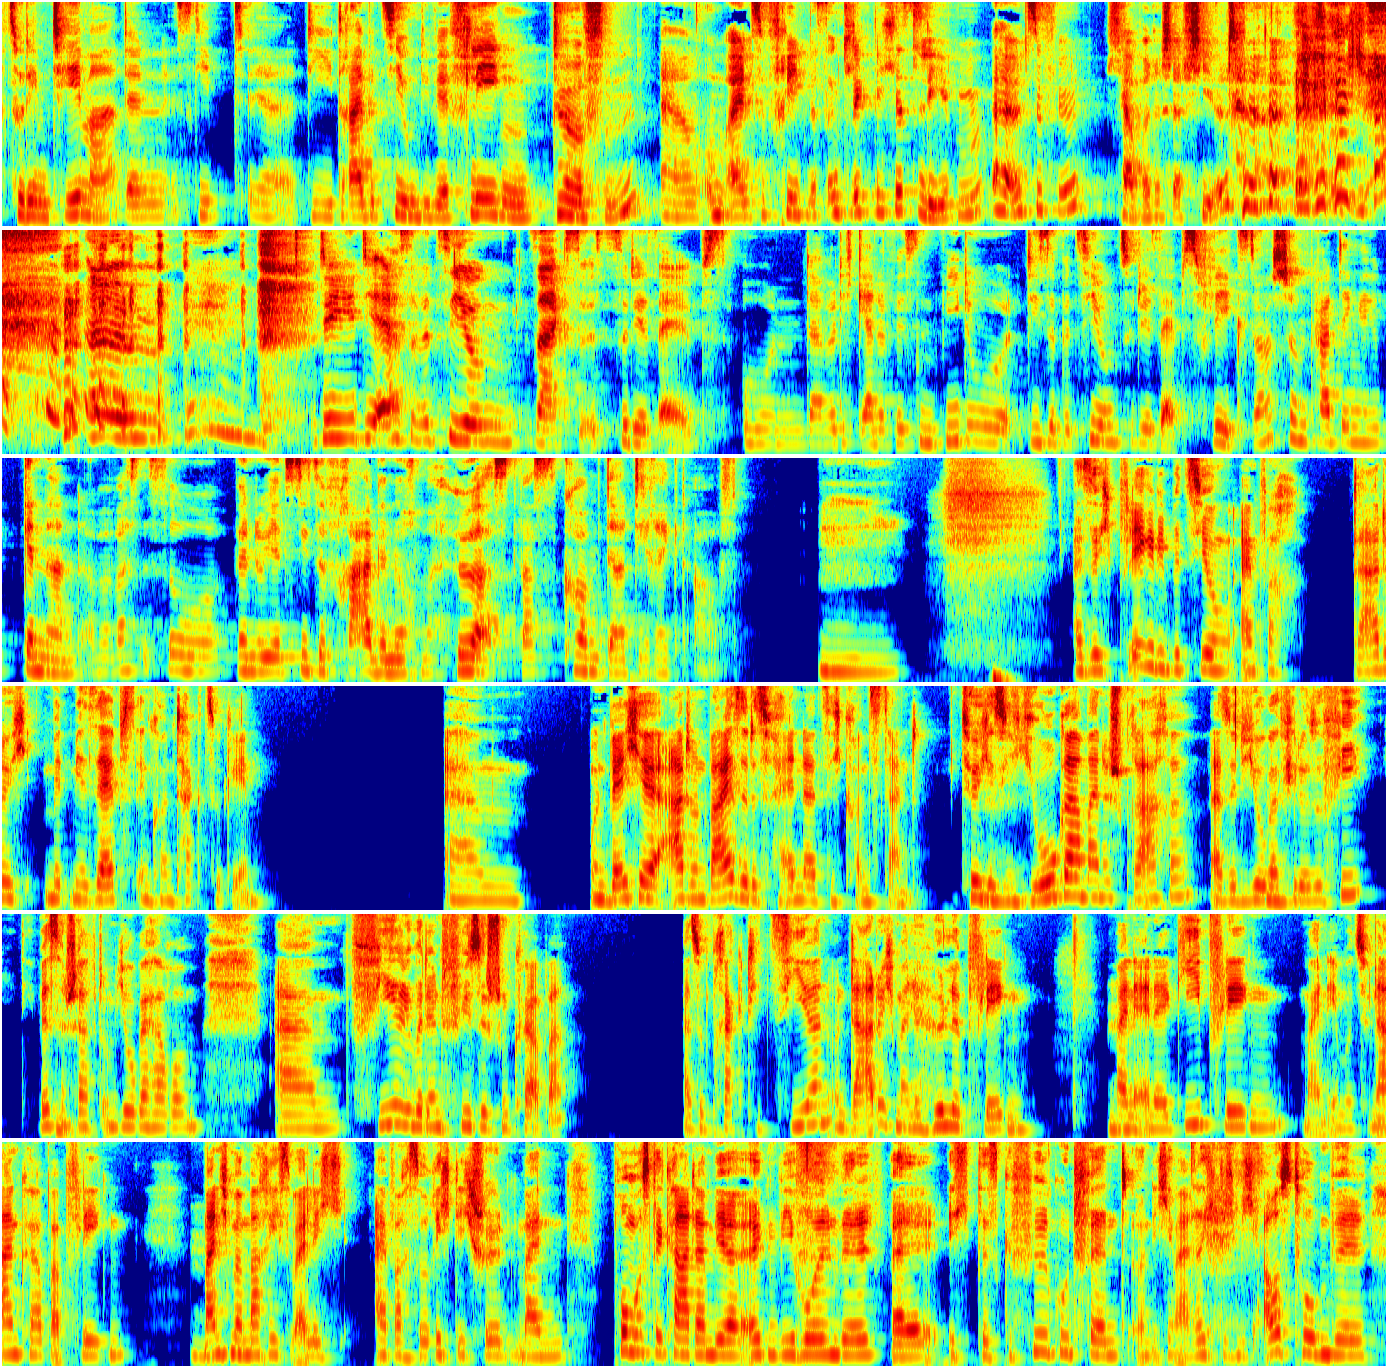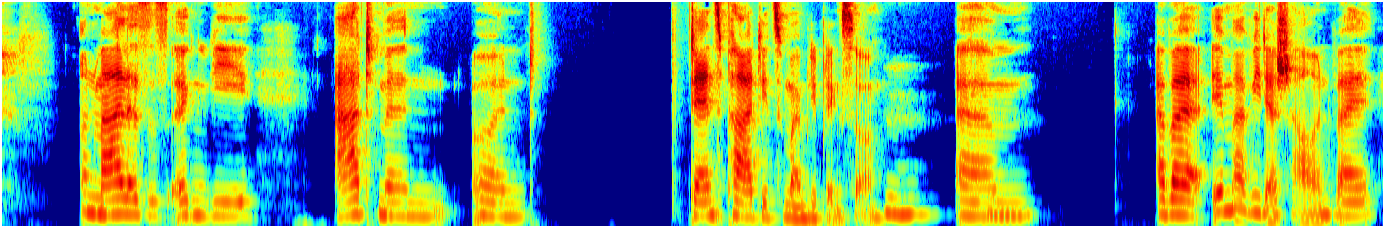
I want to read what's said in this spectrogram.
zu dem Thema, denn es gibt äh, die drei Beziehungen, die wir pflegen dürfen, äh, um ein zufriedenes und glückliches Leben äh, zu führen. Ich habe recherchiert. ähm, die, die erste Beziehung, sagst du, ist zu dir selbst. Und da würde ich gerne wissen, wie du diese Beziehung zu dir selbst pflegst. Du hast schon ein paar Dinge genannt, aber was ist so, wenn du jetzt diese Frage nochmal hörst, was kommt da direkt auf? Hm. Also ich pflege die Beziehung einfach dadurch, mit mir selbst in Kontakt zu gehen. Ähm, und welche Art und Weise, das verändert sich konstant. Natürlich ist mhm. Yoga meine Sprache, also die Yoga-Philosophie Wissenschaft um Yoga herum, ähm, viel über den physischen Körper, also praktizieren und dadurch meine ja. Hülle pflegen, meine mhm. Energie pflegen, meinen emotionalen Körper pflegen. Mhm. Manchmal mache ich es, weil ich einfach so richtig schön meinen Po-Muskelkater mir irgendwie holen will, weil ich das Gefühl gut finde und ich immer richtig mich austoben will. Und mal ist es irgendwie Atmen und Dance Party zu meinem Lieblingssong. Mhm. Ähm, mhm aber immer wieder schauen, weil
